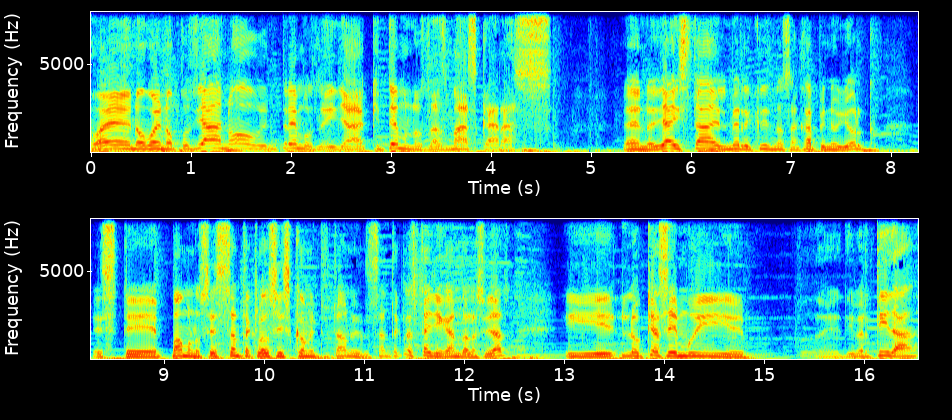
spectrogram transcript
Bueno, bueno, pues ya no, entrémosle y ya quitémonos las máscaras. Bueno, ya está el Merry Christmas and Happy New York. Este, vámonos, es Santa Claus is coming to town. Santa Claus está llegando a la ciudad y lo que hace muy eh, divertida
